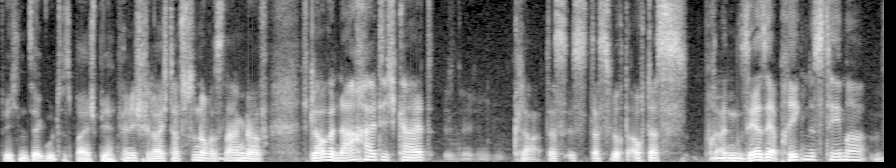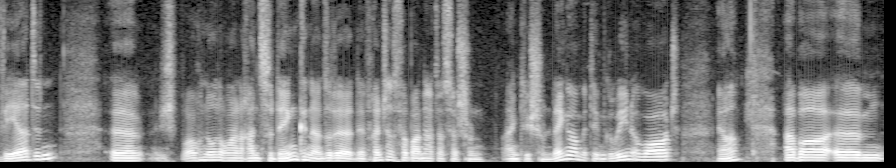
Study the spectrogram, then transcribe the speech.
Finde ich ein sehr gutes Beispiel. Wenn ich vielleicht dazu noch was sagen darf. Ich glaube, Nachhaltigkeit, klar, das, ist, das wird auch das ein sehr, sehr prägendes Thema werden. Äh, ich brauche nur noch mal daran zu denken. Also der, der Franchise-Verband hat das ja schon eigentlich schon länger mit dem Green Award. Ja, aber ähm,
